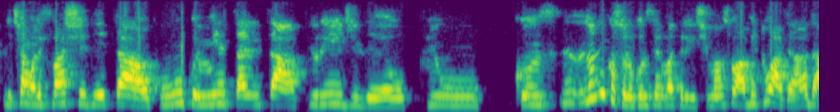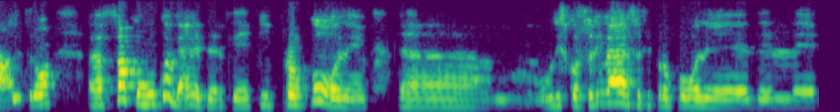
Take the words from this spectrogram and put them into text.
diciamo, le fasce di età o comunque mentalità più rigide o più, cons- non dico solo conservatrici, ma insomma abituate ad altro, eh, fa comunque bene perché ti propone eh, un discorso diverso, ti propone delle,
